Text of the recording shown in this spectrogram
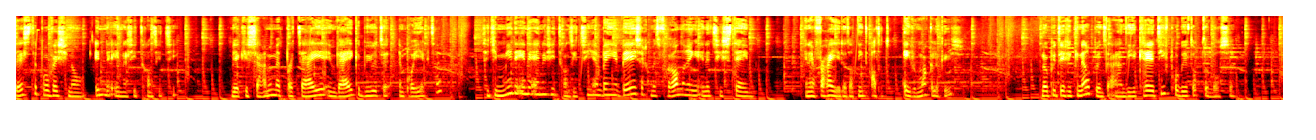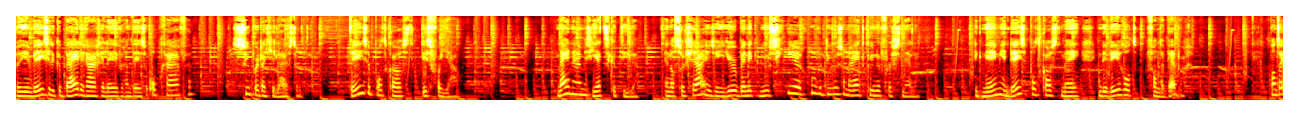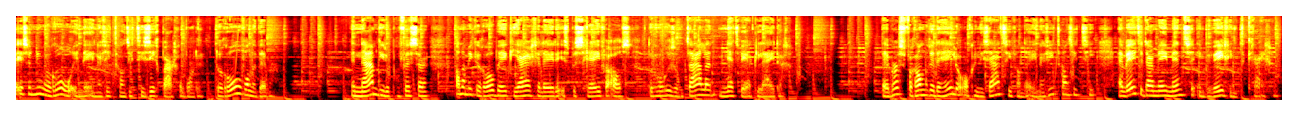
beste professional in de energietransitie? Werk je samen met partijen in wijken, buurten en projecten? Zit je midden in de energietransitie en ben je bezig met veranderingen in het systeem? En ervaar je dat dat niet altijd even makkelijk is? Loop je tegen knelpunten aan die je creatief probeert op te lossen? Wil je een wezenlijke bijdrage leveren aan deze opgave? Super dat je luistert. Deze podcast is voor jou. Mijn naam is Jetske Tiele en als sociaal ingenieur ben ik nieuwsgierig hoe we duurzaamheid kunnen versnellen. Ik neem je in deze podcast mee in de wereld van de webber. Want er is een nieuwe rol in de energietransitie zichtbaar geworden: de rol van de webber. Een naam die door professor Annemieke Robeek jaren geleden is beschreven als de horizontale netwerkleider. Webbers veranderen de hele organisatie van de energietransitie en weten daarmee mensen in beweging te krijgen.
